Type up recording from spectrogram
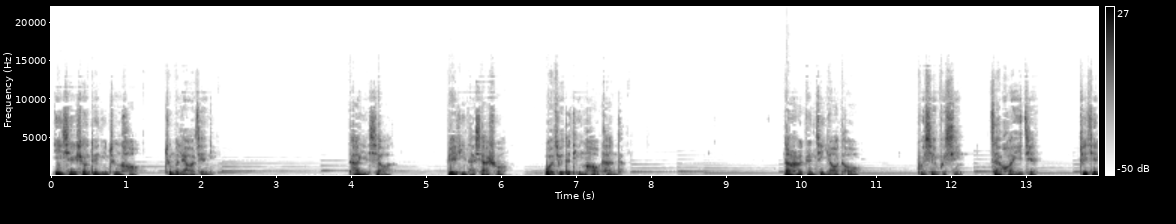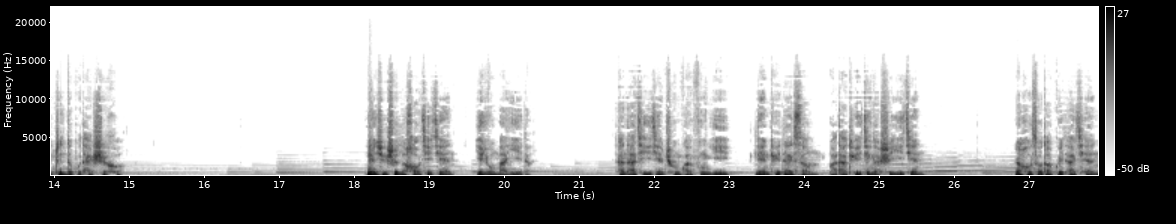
尹先生对您真好，这么了解你。”他也笑了。别听他瞎说，我觉得挺好看的。男孩赶紧摇头，不行不行，再换一件，这件真的不太适合。连续试了好几件，也有满意的。他拿起一件春款风衣，连推带搡把它推进了试衣间，然后走到柜台前，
